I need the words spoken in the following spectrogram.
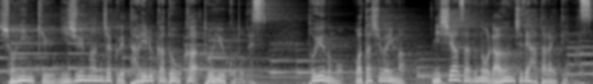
初任給20万弱で足りるかどうかということですというのも私は今西麻布のラウンジで働いています。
